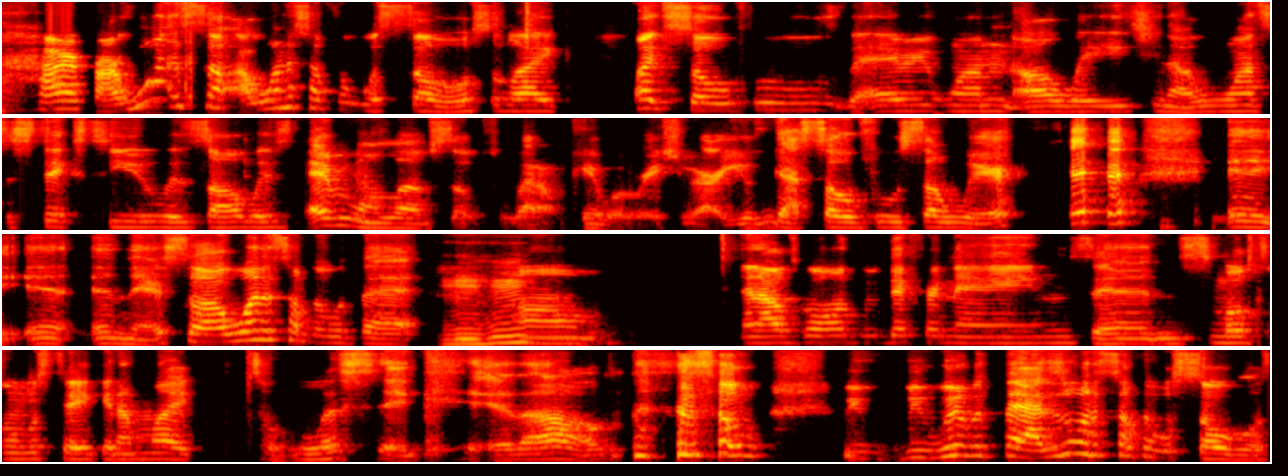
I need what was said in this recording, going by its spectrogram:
hard. I wanted some. I wanted something with soul. So like like soul food that everyone always you know once it sticks to you is always everyone loves soul food. I don't care what race you are. You got soul food somewhere in, in in there. So I wanted something with that. Mm-hmm. Um, and I was going through different names, and most of them was taken. I'm like, holistic, you know. so we, we went with that. I just wanted something with soul,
